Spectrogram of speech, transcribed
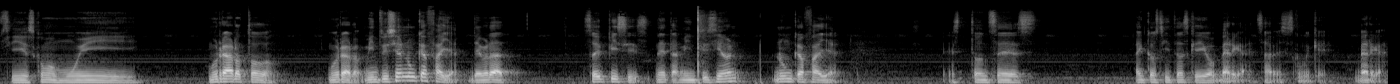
Sí, es como muy. Muy raro todo. Muy raro. Mi intuición nunca falla, de verdad. Soy Pisces, neta, mi intuición nunca falla. Entonces, hay cositas que digo, verga, ¿sabes? Es como que, verga.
